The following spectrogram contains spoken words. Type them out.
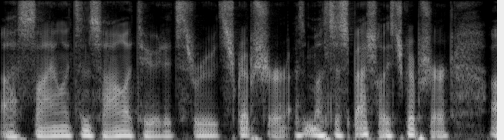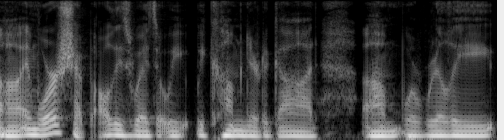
uh, silence and solitude, it's through scripture, most especially scripture uh, and worship, all these ways that we, we come near to God. Um, we're really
